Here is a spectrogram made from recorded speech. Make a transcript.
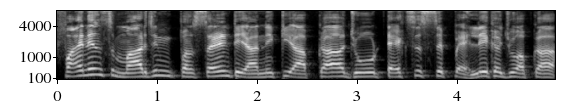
finance margin percent यानी कि आपका जो टैक्सेस से पहले का जो आपका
